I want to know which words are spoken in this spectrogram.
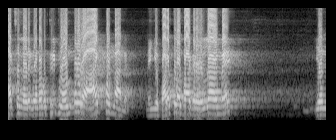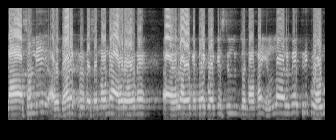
ஆக்ஷன்ல எடுக்க வேணாம். திருப்பி ஒன்பது ஆக்ட் பண்ணாங்க. நீங்க படத்துல பாக்குற எல்லாருமே ஏன் நான் சொல்லி அது டைரக்டர்கிட்ட சொன்ன உடனே அவர் உடனே எல்லாம் ஓகே டேக் ஓகே ஸ்டில்னு சொன்ன உடனே எல்லாருமே திருப்பி ஒன்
